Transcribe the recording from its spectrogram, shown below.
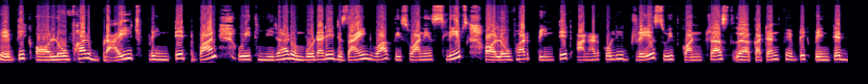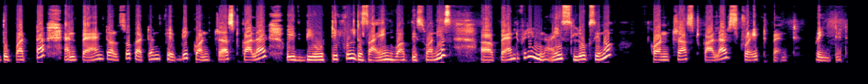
fabric all over bright printed one with mirror embroidery designed work. This one is sleeves all over printed anarkali dress with contrast uh, cotton fabric printed dupatta and pant also cotton fabric contrast color with beautiful design work. This one is uh, pant very nice looks you know. Contrast color straight pant printed.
